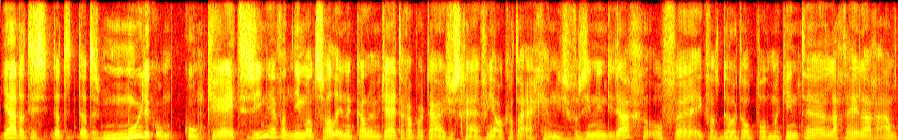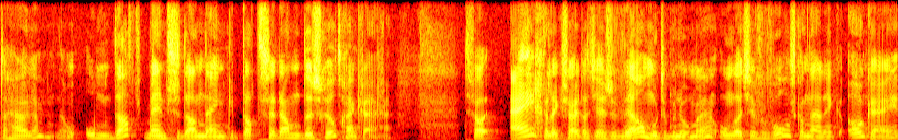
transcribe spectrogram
Ja, dat is, dat, dat is moeilijk om concreet te zien. Hè? Want niemand zal in een calamiteitenrapportage schrijven van ja, ik had er eigenlijk helemaal niet zoveel zin in die dag. Of uh, ik was doodop, want mijn kind uh, lag de hele avond te huilen. Omdat mensen dan denken dat ze dan de schuld gaan krijgen. Terwijl eigenlijk zou je dat juist wel moeten benoemen, omdat je vervolgens kan nadenken: oké,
